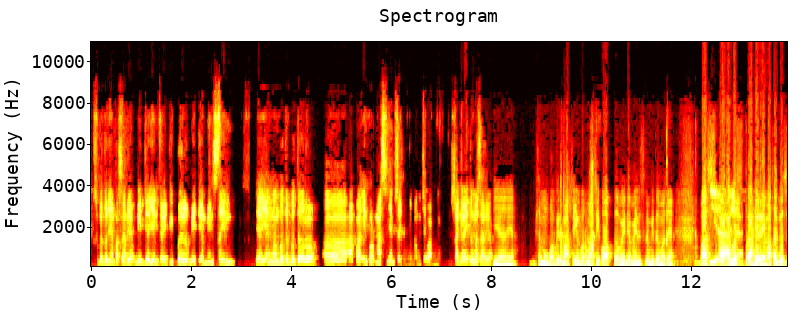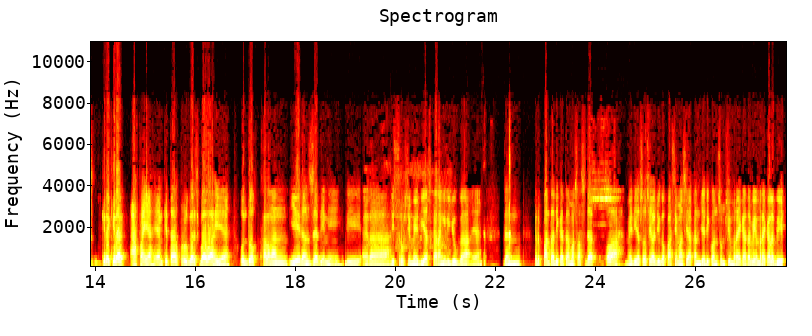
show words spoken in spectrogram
sebetulnya Pak Saryo media yang kredibel media mainstream ya yang betul-betul uh, apa informasinya bisa bertanggung jawab saya kira itu Mas Aryo iya iya bisa mengkonfirmasi informasi hoax ke media mainstream gitu mas ya. Mas iya, Agus iya. terakhir nih Mas Agus, kira-kira apa ya yang kita perlu garis bawahi ya untuk kalangan Y dan Z ini di era disrupsi media sekarang ini juga ya dan ke depan tadi kata Mas Asdat, wah media sosial juga pasti masih akan jadi konsumsi mereka, tapi mereka lebih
